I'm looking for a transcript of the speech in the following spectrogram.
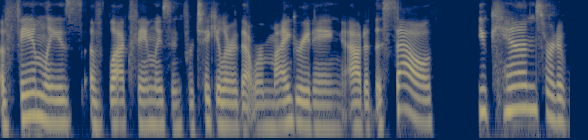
of families, of Black families in particular, that were migrating out of the South, you can sort of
